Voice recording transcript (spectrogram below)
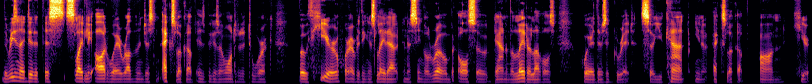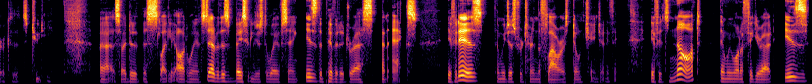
The reason I did it this slightly odd way rather than just an x lookup is because I wanted it to work both here where everything is laid out in a single row, but also down in the later levels where there's a grid. So you can't, you know, x lookup on here because it's 2D. Uh, so I did it this slightly odd way instead, but this is basically just a way of saying, is the pivot address an x? If it is, then we just return the flowers, don't change anything. If it's not, then we want to figure out, is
